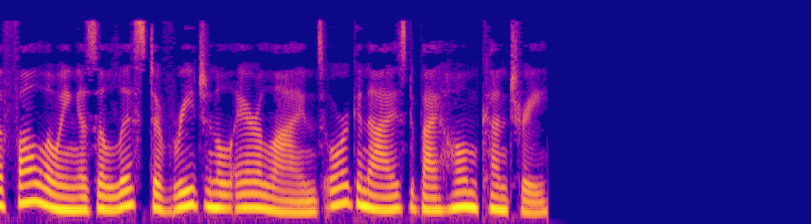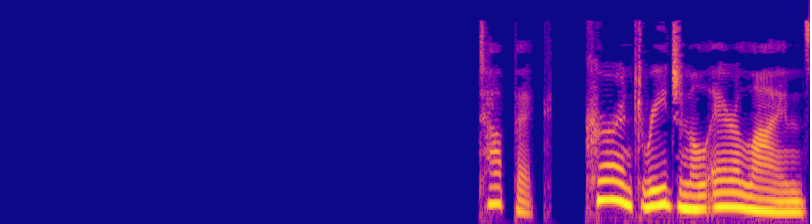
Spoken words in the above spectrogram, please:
The following is a list of regional airlines organized by home country. Topic: Current regional airlines.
